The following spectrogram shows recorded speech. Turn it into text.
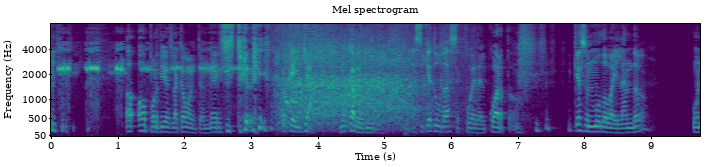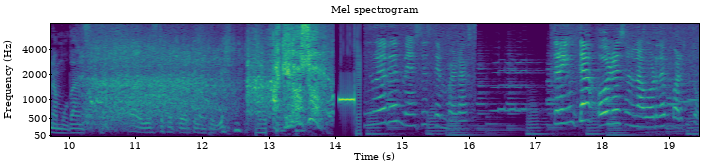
oh, oh, por Dios, la acabo de entender, eso es terrible. Ok, ya, no cabe duda. Así que Duda se fue del cuarto. ¿Qué es un mudo bailando? una mudanza. Ay, este fue peor que el anterior. ¡Asqueroso! Nueve meses de embarazo. 30 horas en labor de parto.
